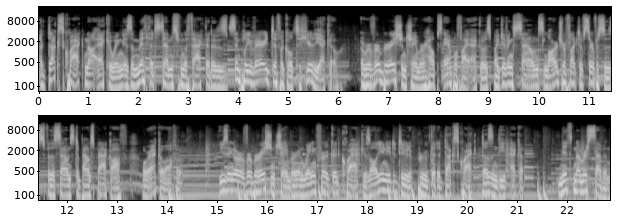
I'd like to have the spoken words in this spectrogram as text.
A duck's quack not echoing is a myth that stems from the fact that it is simply very difficult to hear the echo. A reverberation chamber helps amplify echoes by giving sounds large reflective surfaces for the sounds to bounce back off or echo off of. Using a reverberation chamber and waiting for a good quack is all you need to do to prove that a duck's quack does indeed echo. Myth number 7.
